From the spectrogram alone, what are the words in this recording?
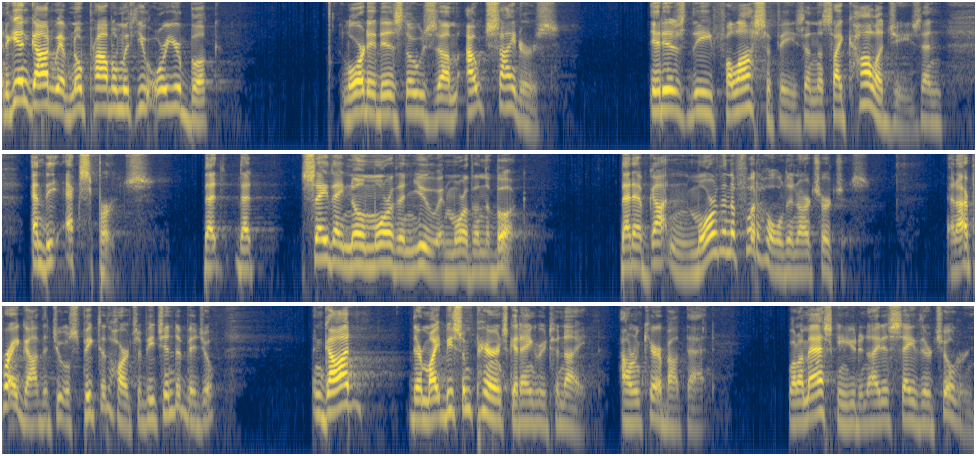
And again, God, we have no problem with you or your book. Lord, it is those um, outsiders, it is the philosophies and the psychologies and, and the experts that, that say they know more than you and more than the book that have gotten more than a foothold in our churches. And I pray, God, that you will speak to the hearts of each individual. And God, there might be some parents get angry tonight. I don't care about that. What I'm asking you tonight is save their children.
